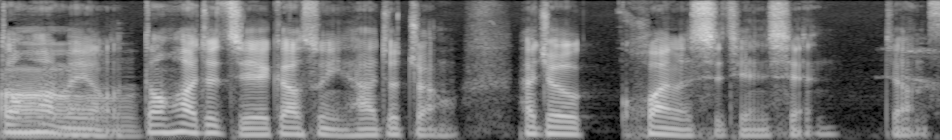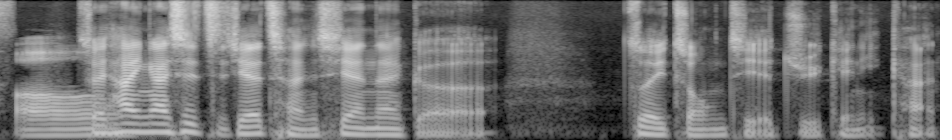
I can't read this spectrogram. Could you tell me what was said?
动画没有，动画就直接告诉你，他就转，他就换了时间线这样子哦，所以他应该是直接呈现那个最终结局给你看。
